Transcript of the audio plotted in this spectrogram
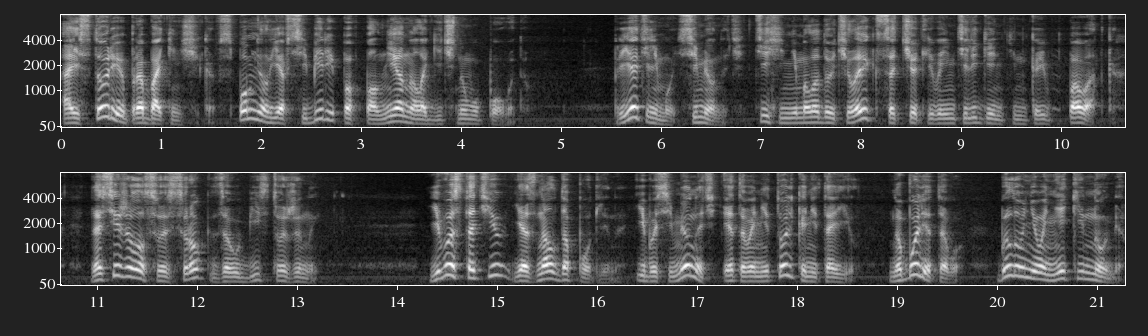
А историю про бакинщика вспомнил я в Сибири по вполне аналогичному поводу. Приятель мой, Семёныч, тихий немолодой человек с отчетливой интеллигентинкой в повадках, досиживал свой срок за убийство жены. Его статью я знал доподлинно, ибо Семёныч этого не только не таил, но более того, был у него некий номер,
